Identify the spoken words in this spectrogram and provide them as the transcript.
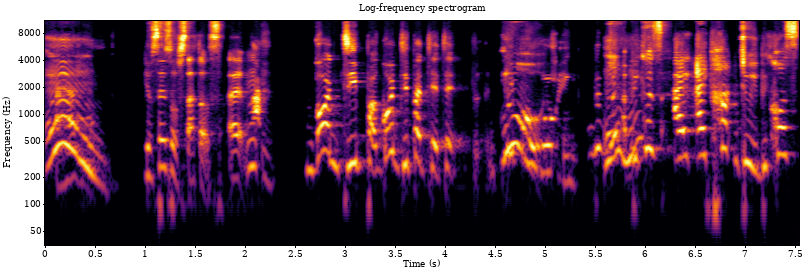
Mm. your sense of status Uh, go deeper, go deeper, No. Mhm. because I, I can't do it because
